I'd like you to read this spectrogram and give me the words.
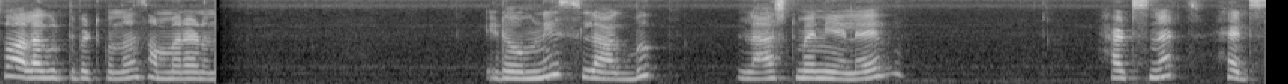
సో అలా గుర్తుపెట్టుకుందాం. సమ్మర్ అని dominie's a dominie's log book last man alive hearts nuts heads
